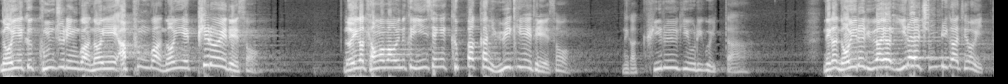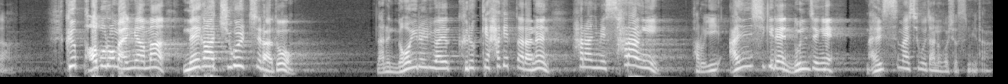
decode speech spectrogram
너희의 그 굶주림과 너희의 아픔과 너희의 필요에 대해서 너희가 경험하고 있는 그 인생의 급박한 위기에 대해서 내가 귀를 기울이고 있다. 내가 너희를 위하여 일할 준비가 되어 있다. 그 법으로 말미암아 내가 죽을지라도 나는 너희를 위하여 그렇게 하겠다라는 하나님의 사랑이 바로 이 안식일의 논쟁에 말씀하시고자 하는 것이었습니다.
